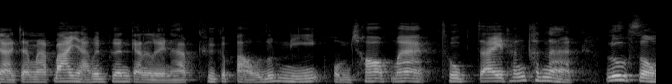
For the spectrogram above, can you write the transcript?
อยากจะมาป้ายยาเพื่อนๆกันเลยนะครับคือกระเป๋ารุ่นนี้ผมชอบมากถูกใจทั้งขนาดรูปทรง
